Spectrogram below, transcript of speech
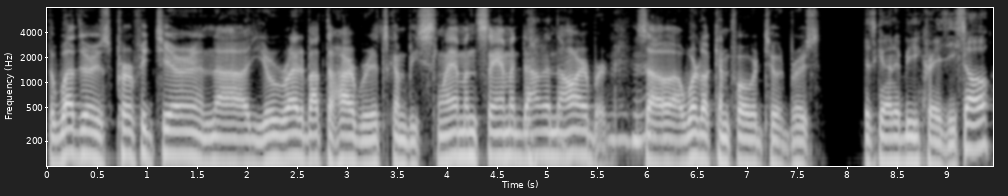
the weather is perfect here, and uh, you're right about the harbor. It's going to be slamming salmon down in the harbor. So uh, we're looking forward to it, Bruce. It's going to be crazy. So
